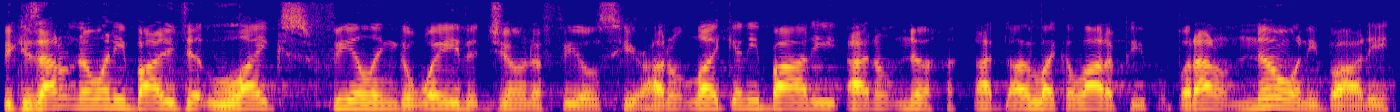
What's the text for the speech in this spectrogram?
Because I don't know anybody that likes feeling the way that Jonah feels here. I don't like anybody, I don't know, I, I like a lot of people, but I don't know anybody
